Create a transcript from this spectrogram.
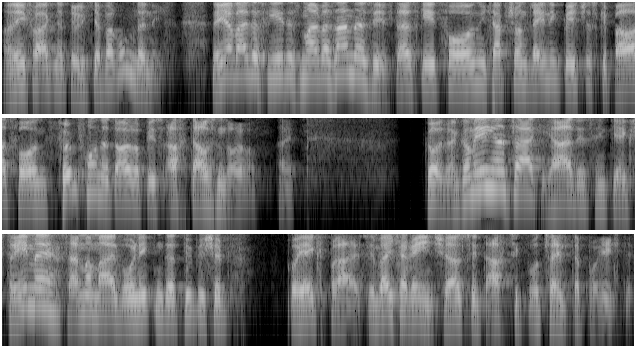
Und ich frage natürlich, ja, warum denn nicht? Naja, weil das jedes Mal was anderes ist. Das geht von, ich habe schon Landingpages gebaut von 500 Euro bis 8000 Euro. Gut, dann komme ich und sage, ja, das sind die Extreme. Sagen wir mal, wo liegt denn der typische Projektpreis? In welcher Range? Ja, das sind 80 Prozent der Projekte.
